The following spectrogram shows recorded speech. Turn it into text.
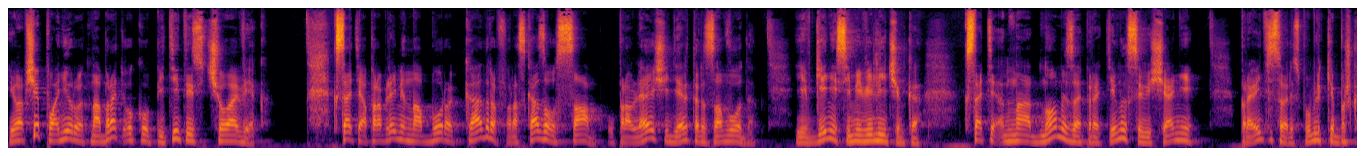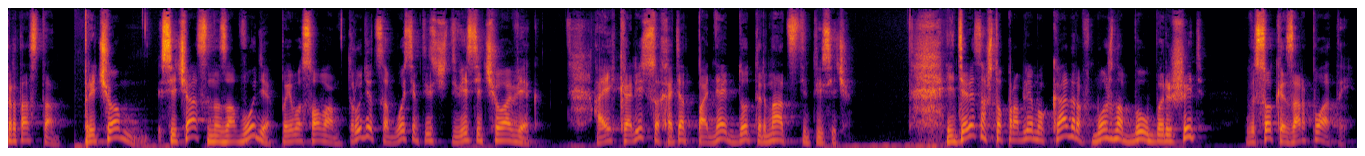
и вообще планирует набрать около 5000 человек. Кстати, о проблеме набора кадров рассказывал сам управляющий директор завода Евгений Семивеличенко. Кстати, на одном из оперативных совещаний правительства Республики Башкортостан. Причем сейчас на заводе, по его словам, трудится 8200 человек, а их количество хотят поднять до 13 тысяч. Интересно, что проблему кадров можно было бы решить высокой зарплатой.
